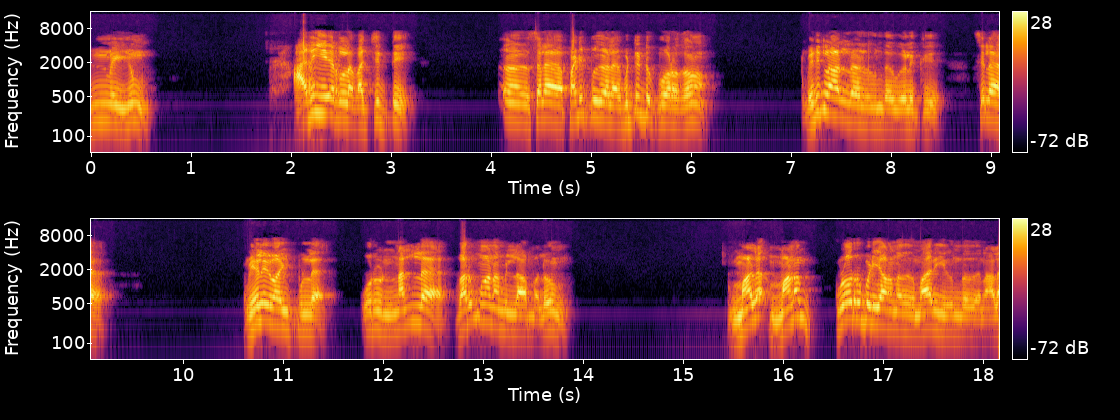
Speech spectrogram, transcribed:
இன்மையும் அரியர்ல வச்சுட்டு சில படிப்புகளை விட்டுட்டு போறதும் வெளிநாட்டில் இருந்தவர்களுக்கு சில வேலை வாய்ப்புள்ள ஒரு நல்ல வருமானம் இல்லாமலும் மல மனம் குளறுபடியானது மாதிரி இருந்ததுனால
